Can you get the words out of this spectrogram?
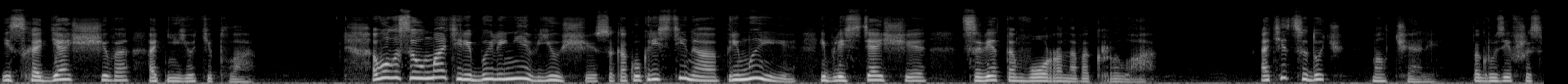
исходящего от нее тепла. Волосы у матери были не вьющиеся, как у Кристины, а прямые и блестящие цвета вороного крыла. Отец и дочь молчали, погрузившись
